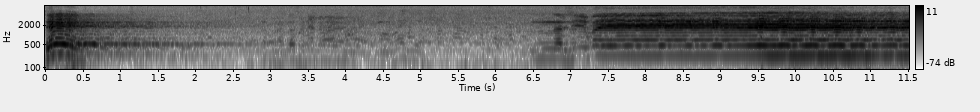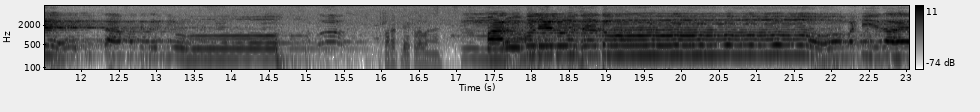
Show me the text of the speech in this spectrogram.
તે નરસિંહભાઈ. કરજો ભરત દેખલા મારું બોલેલું છે તો મટી રહે.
